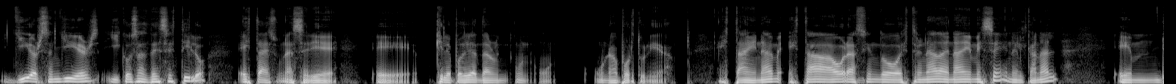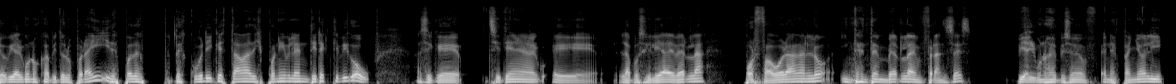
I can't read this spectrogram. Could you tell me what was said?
Years and Years y cosas de ese estilo, esta es una serie que le podrían dar una oportunidad. Está, en, está ahora siendo estrenada en AMC, en el canal. Em, yo vi algunos capítulos por ahí y después descubrí que estaba disponible en DirecTV Go. Así que si tienen eh, la posibilidad de verla, por favor háganlo. Intenten verla en francés. Vi algunos episodios en español y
